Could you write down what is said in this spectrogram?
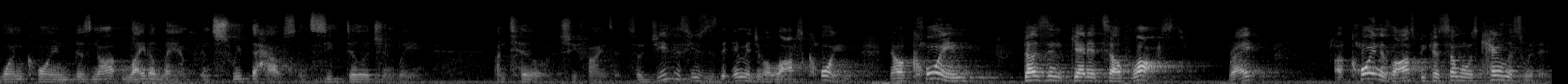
one coin, does not light a lamp and sweep the house and seek diligently until she finds it? So Jesus uses the image of a lost coin. Now, a coin doesn't get itself lost, right? A coin is lost because someone was careless with it.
